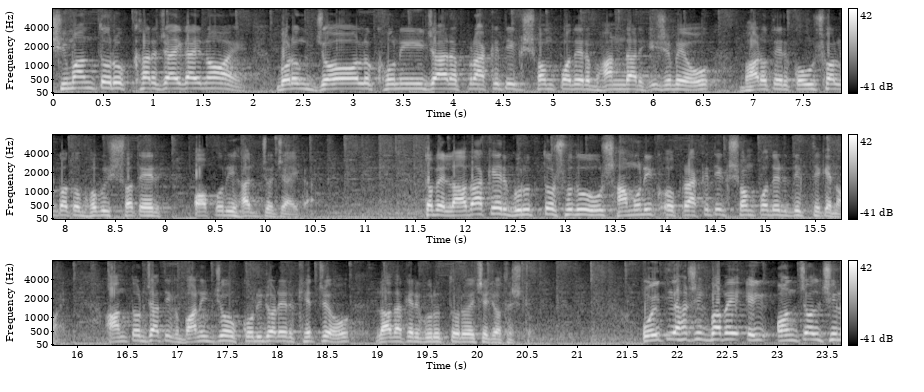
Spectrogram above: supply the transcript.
সীমান্ত রক্ষার জায়গায় নয়, বরং জল, খনিজ আর প্রাকৃতিক সম্পদের ভাণ্ডার হিসেবেও ভারতের কৌশলগত ভবিষ্যতের অপরিহার্য জায়গা। তবে লাদাখের গুরুত্ব শুধু সামরিক ও প্রাকৃতিক সম্পদের দিক থেকে নয়, আন্তর্জাতিক বাণিজ্য করিডোরের ক্ষেত্রেও লাদাখের গুরুত্ব রয়েছে যথেষ্ট। ঐতিহাসিকভাবে এই অঞ্চল ছিল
